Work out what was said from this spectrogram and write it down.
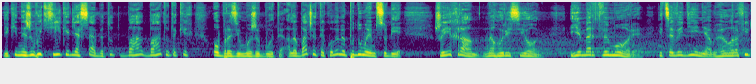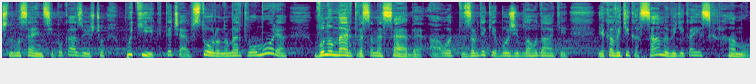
які не живуть тільки для себе. Тут багато, багато таких образів може бути. Але бачите, коли ми подумаємо собі, що є храм на горі Сіон, і є мертве море, і це видіння в географічному сенсі показує, що потік тече в сторону мертвого моря, воно мертве саме себе. А от завдяки Божій благодаті, яка витіка саме витікає з храму,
